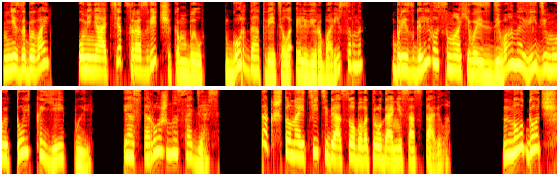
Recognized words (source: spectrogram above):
Не забывай, у меня отец разведчиком был, гордо ответила Эльвира Борисовна, брезгливо смахивая с дивана видимую только ей пыль и осторожно садясь. Так что найти тебя особого труда не составило. Ну, дочь,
